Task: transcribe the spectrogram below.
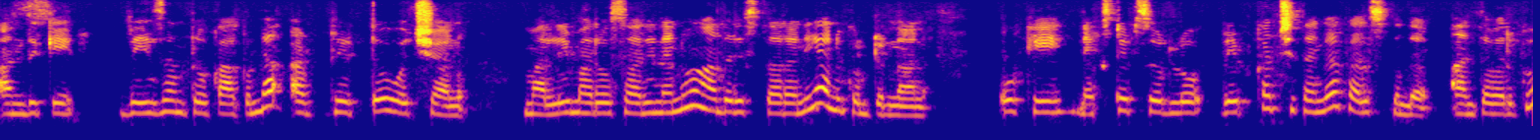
అందుకే రీజన్తో కాకుండా అప్డేట్తో వచ్చాను. మళ్ళీ మరోసారి నన్ను ఆదరిస్తారని అనుకుంటున్నాను. ఓకే నెక్స్ట్ ఎపిసోడ్లో రేపు ఖచ్చితంగా కలుసుకుందాం. అంతవరకు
